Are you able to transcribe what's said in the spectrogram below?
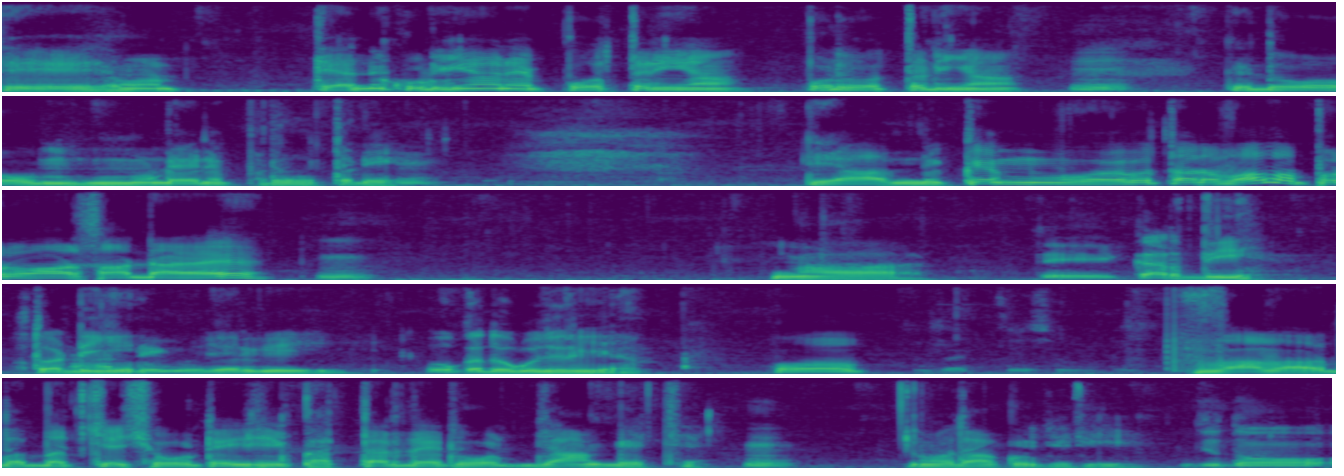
ਤੇ ਹੁਣ ਤਿੰਨ ਕੁੜੀਆਂ ਨੇ ਪੋਤਰੀਆਂ ਪੜੋਤੜੀਆਂ ਹੂੰ। ਤੇ ਦੋ ਮੁੰਡੇ ਨੇ ਪੜੋਤੜੇ ਤੇ ਆ ਨਿੱਕੇ ਮੂੰਹ ਉਹ ਤਾਂ ਵਾਵਾ ਪਰਿਵਾਰ ਸਾਡਾ ਹੈ। ਹੂੰ। ਹਾਂ ਤੇ ਘਰ ਦੀ ਤੁਹਾਡੀ? ਗੁਜ਼ਰ ਗਈ। ਉਹ ਕਦੋਂ ਗੁਜ਼ਰੀ ਆ? ਉਹ ਵਾਹ ਵਾਹ ਉਹਦਾ ਬੱਚੇ ਛੋਟੇ ਸੀ 71 ਦੇ ਜੰਗ ਵਿੱਚ ਹੂੰ। ਉਹਦਾ ਗੁਜ਼ਰੀ ਜਦੋਂ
